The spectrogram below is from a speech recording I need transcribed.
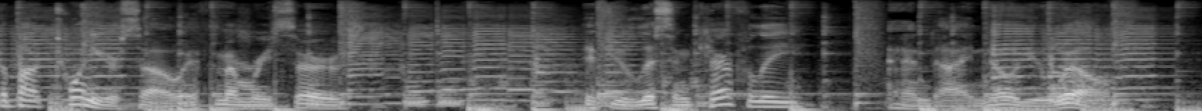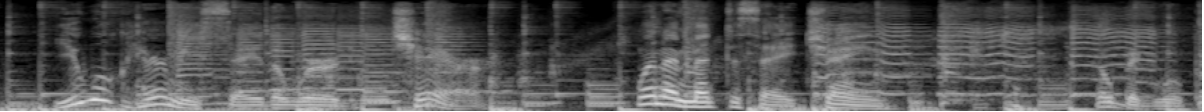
about 20 or so, if memory serves. If you listen carefully, and I know you will, you will hear me say the word chair when I meant to say chain. No big whoop.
